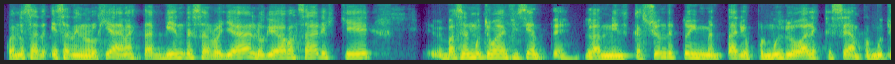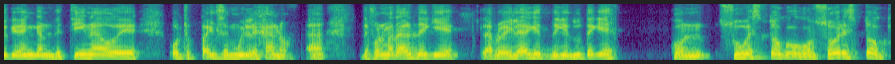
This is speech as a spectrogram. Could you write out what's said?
cuando esa, esa tecnología además está bien desarrollada, lo que va a pasar es que va a ser mucho más eficiente. La administración de estos inventarios, por muy globales que sean, por mucho que vengan de China o de otros países muy lejanos, ¿ah? de forma tal de que la probabilidad de que, tú te quedes con substock o con sobrestock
